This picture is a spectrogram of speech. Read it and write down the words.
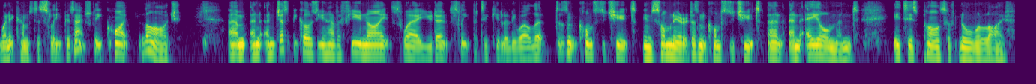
when it comes to sleep is actually quite large. Um, and, and just because you have a few nights where you don't sleep particularly well, that doesn't constitute insomnia. It doesn't constitute an, an ailment. It is part of normal life.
